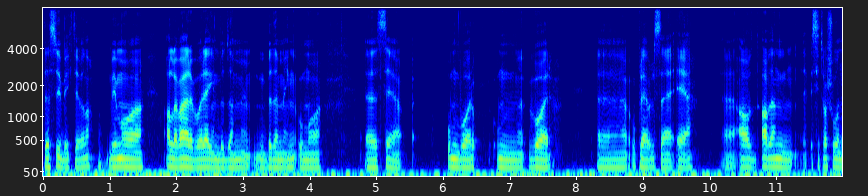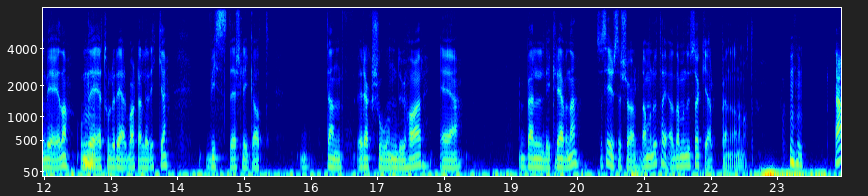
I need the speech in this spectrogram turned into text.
det subjektive, da. Vi må alle være vår egen bedømming, bedømming om å eh, se om vår, om vår opplevelse er eh, av, av den situasjonen vi er i, da. Om det Mm. er tolererbart eller ikke. hvis det er slik at den reaksjonen du har, er veldig krevende, så sier det seg sjøl. Da, da må du søke hjelp på en eller annen måte. Mhm. Ja,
